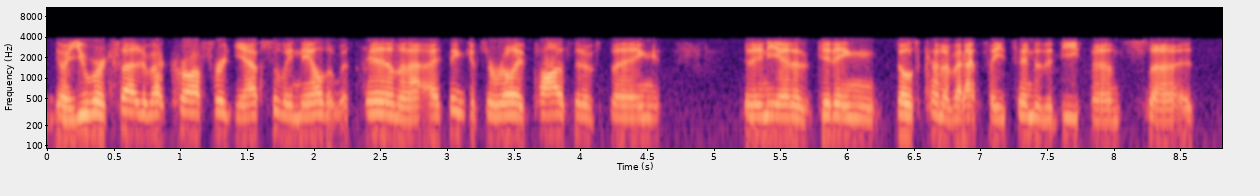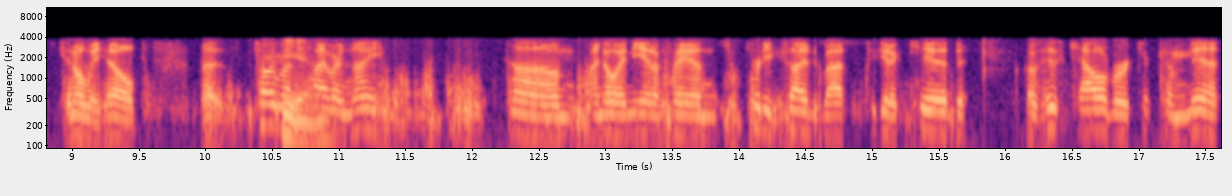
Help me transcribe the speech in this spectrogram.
you know you were excited about Crawford, and you absolutely nailed it with him, and I, I think it's a really positive thing that Indiana's getting those kind of athletes into the defense. Uh, it can only help. Uh, talking about Yeah. Tyler Knight, um, I know Indiana fans are pretty excited about to get a kid of his caliber to commit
